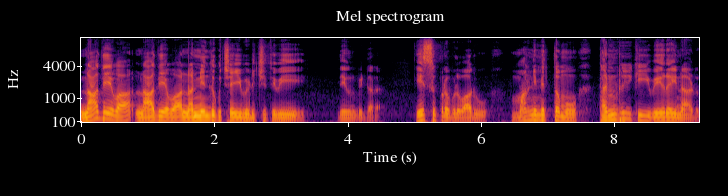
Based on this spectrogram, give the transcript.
నా దేవా నా దేవా నన్నెందుకు చేయి విడిచితివి? దేవుని బిడ్డరా యేసుప్రభుల వారు మన నిమిత్తము తండ్రికి వేరైనాడు.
